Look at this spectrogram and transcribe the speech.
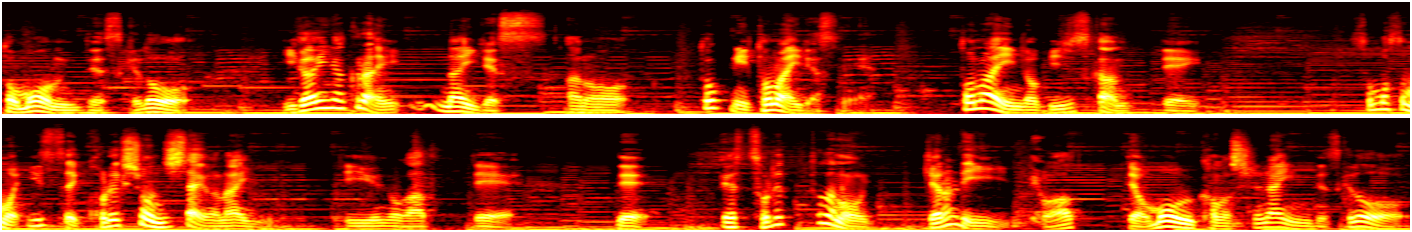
と思うんですけど、意外なくらいないです。あの、特に都内ですね。都内の美術館ってそもそも一切コレクション自体がないっていうのがあって、で、え、それただのギャラリーではって思うかもしれないんですけど、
